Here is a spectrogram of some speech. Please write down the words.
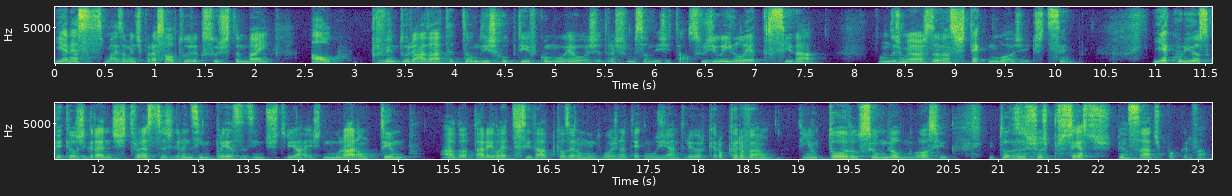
E é nessa, mais ou menos por essa altura que surge também algo, porventura à data, tão disruptivo como é hoje a transformação digital. Surgiu a eletricidade, um dos maiores avanços tecnológicos de sempre. E é curioso que aqueles grandes trusts, as grandes empresas industriais, demoraram tempo a adotar a eletricidade porque eles eram muito bons na tecnologia anterior, que era o carvão. Tinham todo o seu modelo de negócio e todos os seus processos pensados para o carvão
